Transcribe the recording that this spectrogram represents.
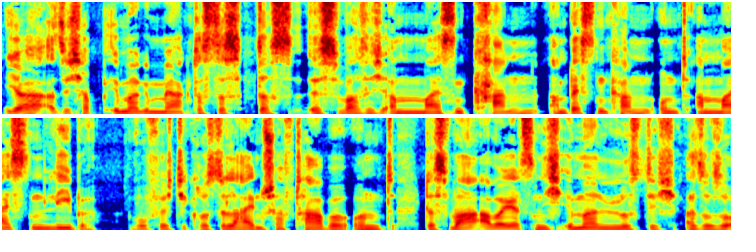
Ja, also ich habe immer gemerkt, dass das das ist, was ich am meisten kann, am besten kann und am meisten liebe wofür ich die größte Leidenschaft habe. Und das war aber jetzt nicht immer lustig. Also so.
